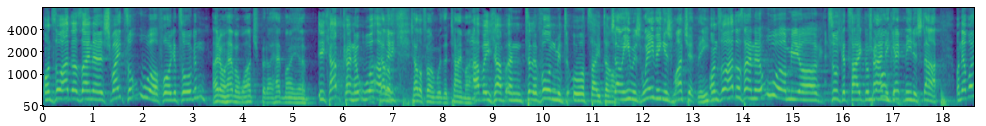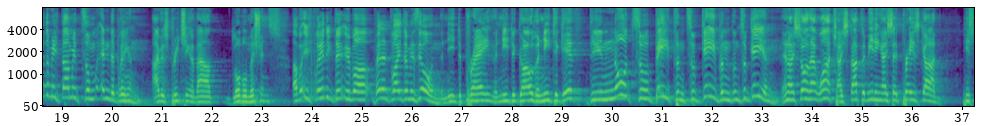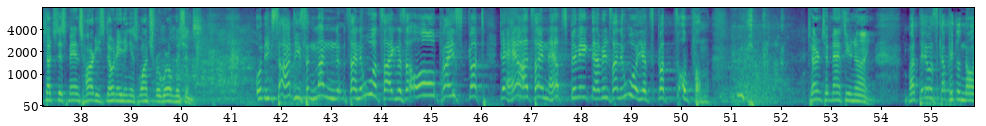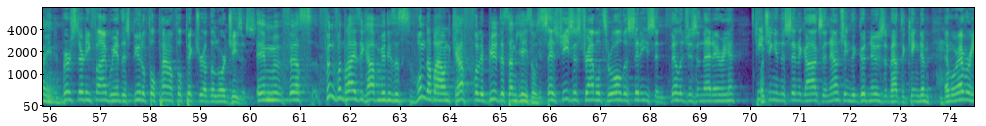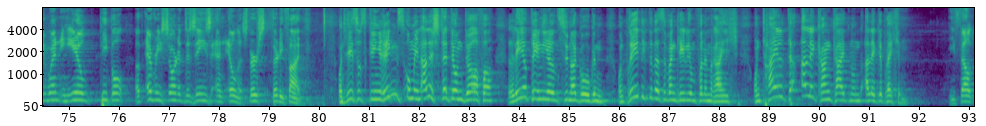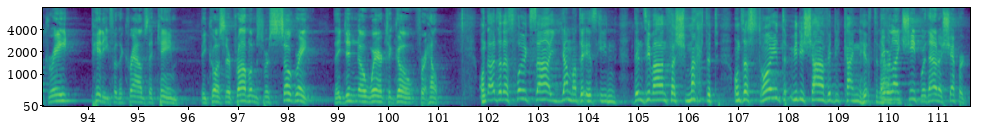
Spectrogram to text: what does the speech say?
Und so hat er seine Schweizer Uhr vorgezogen. I don't have a watch, but I have my uh, Ich habe keine Uhr, aber ich, telephone with the time on aber ich habe ein Telefon mit Uhrzeit darauf. So he was waving his watch at me, Und so hat er seine Uhr mir zu gezeigt und trying to gewunken. get me to stop. Und er wollte mich damit zum Ende bringen. I was preaching about global missions, Aber ich predigte über weltweite Mission. the need to pray, the need to go, the need to give. Die Not zu beten, zu geben und zu gehen. And I saw that watch. I stopped the meeting. I said, Praise God. He's touched this man's heart. He's donating his watch for world missions. Und ich sah diesen Mann seine Uhr zeigen und sah, oh, preis Gott, der Herr hat sein Herz bewegt, er will seine Uhr jetzt Gott opfern. Turn to Matthew 9. Matthäus Kapitel 9. Verse 35, we have this beautiful, powerful picture of the Lord Jesus. Im Vers 35 haben wir dieses wunderbare und kraftvolle Bild des Herrn It says Jesus traveled through all the cities and villages in that area, teaching in the synagogues, announcing the good news about the kingdom, and wherever he went, he healed people of every sort of disease and illness. Verse 35. Und Jesus ging ringsum in alle Städte und Dörfer, lehrte in ihren Synagogen und predigte das Evangelium von dem Reich und heilte alle Krankheiten und alle Gebrechen. He felt great pity for the crowds that came because their problems were so great they didn't know where to go for help. Und als er das Volk sah, jammerte es ihn, denn sie waren verschmachtet und zerstreut wie die Schafe, die keinen Hirten They were haben. like sheep without a shepherd.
